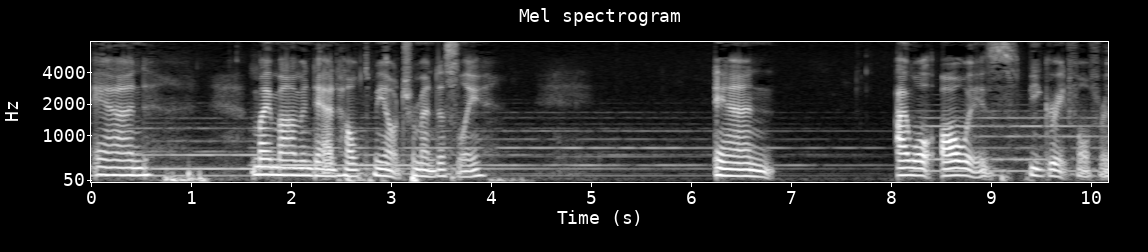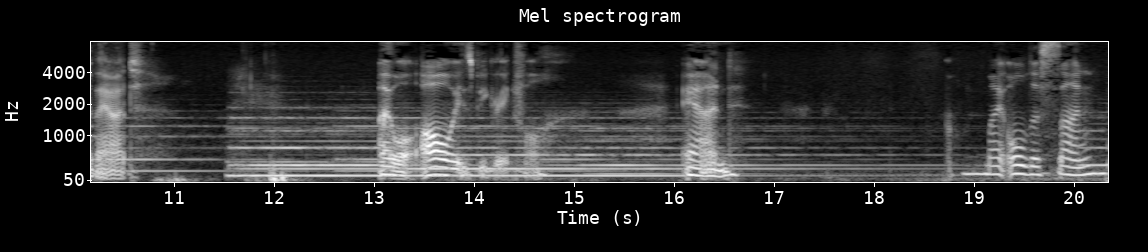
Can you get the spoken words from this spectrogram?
and my mom and dad helped me out tremendously and I will always be grateful for that. I will always be grateful. And my oldest son,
